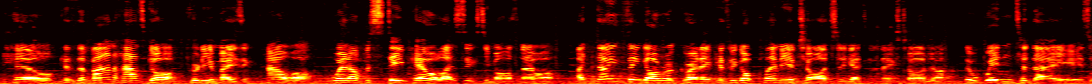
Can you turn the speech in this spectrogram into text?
hill because the van has got pretty amazing power. Went up a steep hill like 60 miles an hour. I don't think I'll regret it because we got plenty of charge to get to the next charger. The wind today is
